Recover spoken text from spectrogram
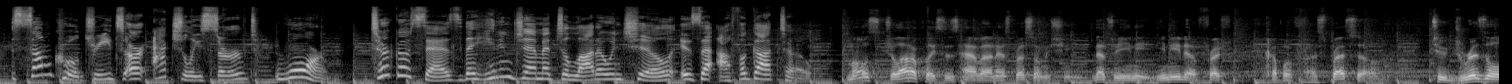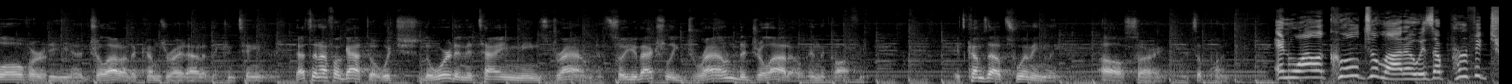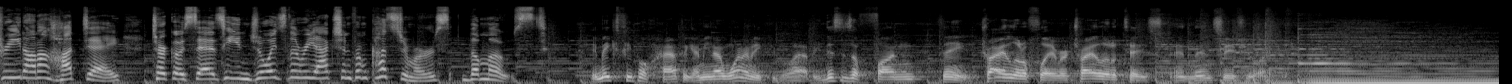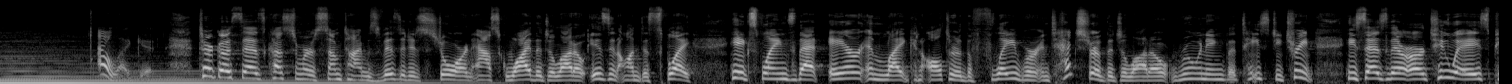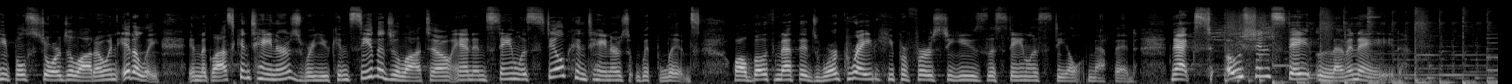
Some cool treats are actually served warm. Turco says the hidden gem at Gelato and Chill is the affogato. Most gelato places have an espresso machine. That's what you need. You need a fresh cup of espresso to drizzle over the uh, gelato that comes right out of the container. That's an affogato, which the word in Italian means drowned. So you've actually drowned the gelato in the coffee. It comes out swimmingly. Oh, sorry, it's a pun. And while a cool gelato is a perfect treat on a hot day, Turco says he enjoys the reaction from customers the most. It makes people happy. I mean, I want to make people happy. This is a fun thing. Try a little flavor, try a little taste, and then see if you like it. Turco says customers sometimes visit his store and ask why the gelato isn't on display. He explains that air and light can alter the flavor and texture of the gelato, ruining the tasty treat. He says there are two ways people store gelato in Italy, in the glass containers where you can see the gelato and in stainless steel containers with lids. While both methods work great, he prefers to use the stainless steel method. Next, Ocean State Lemonade.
